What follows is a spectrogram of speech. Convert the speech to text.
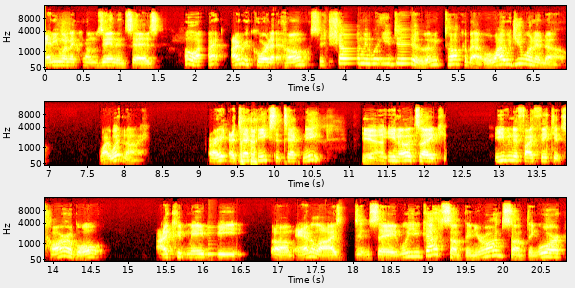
anyone that comes in and says, "Oh, I, I record at home," I say, "Show me what you do. Let me talk about." It. Well, why would you want to know? Why wouldn't I? Right? A technique's a technique. Yeah. You know, it's like even if I think it's horrible, I could maybe um, analyze it and say, "Well, you got something. You're on something," or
